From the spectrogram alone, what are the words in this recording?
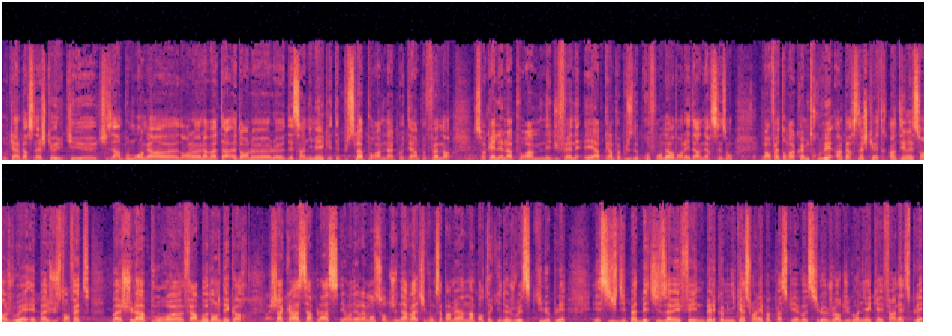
Donc, il y a un personnage qui, qui utilisait un boomerang hein, dans, le, dans le, dessin animé, qui était plus là pour amener un côté un peu fun. Hein. Il est là pour amener du fun et après un peu plus de profondeur dans les dernières saisons, mais en fait on va quand même trouver un personnage qui va être intéressant à jouer et pas juste en fait bah, je suis là pour euh, faire beau dans le décor. Chacun a sa place et on est vraiment sur du narratif donc ça permet à n'importe qui de jouer ce qui lui plaît. Et si je dis pas de bêtises, vous avez fait une belle communication à l'époque parce qu'il y avait aussi le joueur du grenier qui avait fait un let's play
